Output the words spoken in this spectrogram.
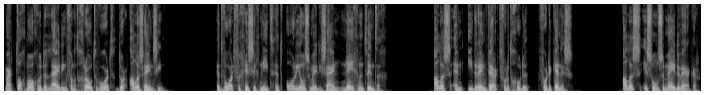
Maar toch mogen we de leiding van het grote woord door alles heen zien. Het woord vergist zich niet, het Orionse medicijn 29. Alles en iedereen werkt voor het goede, voor de kennis. Alles is onze medewerker.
